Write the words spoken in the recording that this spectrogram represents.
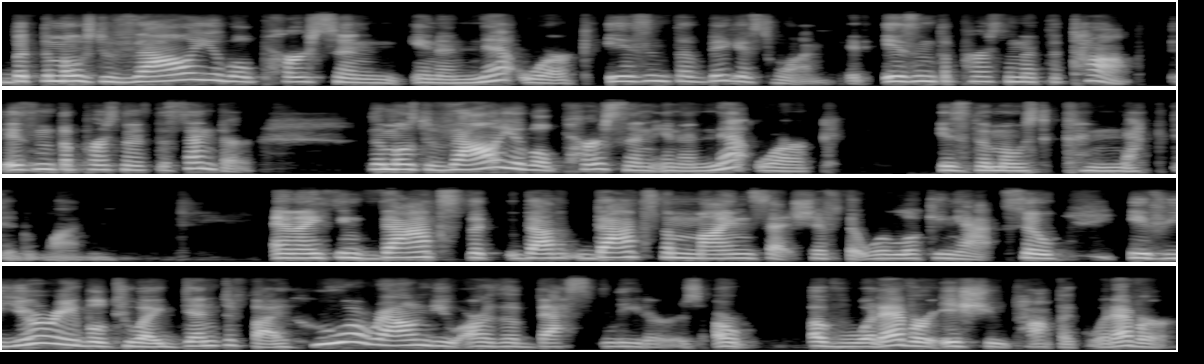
but the most valuable person in a network isn't the biggest one. It isn't the person at the top, is isn't the person at the center. The most valuable person in a network is the most connected one and i think that's the that that's the mindset shift that we're looking at so if you're able to identify who around you are the best leaders or of whatever issue topic whatever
